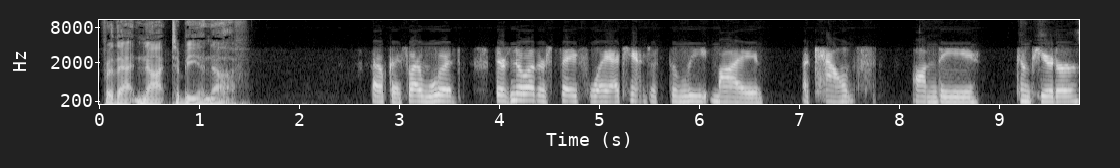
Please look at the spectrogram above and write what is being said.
for that not to be enough. Okay, so I would. There's no other safe way. I can't just delete my accounts on the computer.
